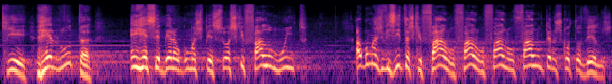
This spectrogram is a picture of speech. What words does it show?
que reluta em receber algumas pessoas que falam muito. Algumas visitas que falam, falam, falam, falam pelos cotovelos.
